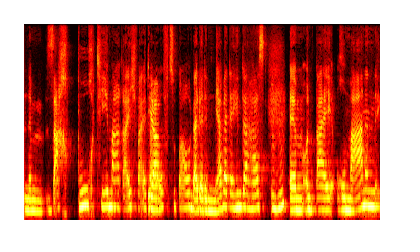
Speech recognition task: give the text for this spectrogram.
einem Sachbuchthema Reichweite ja. aufzubauen, weil du ja den Mehrwert dahinter hast. Mhm. Ähm, und bei Romanen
